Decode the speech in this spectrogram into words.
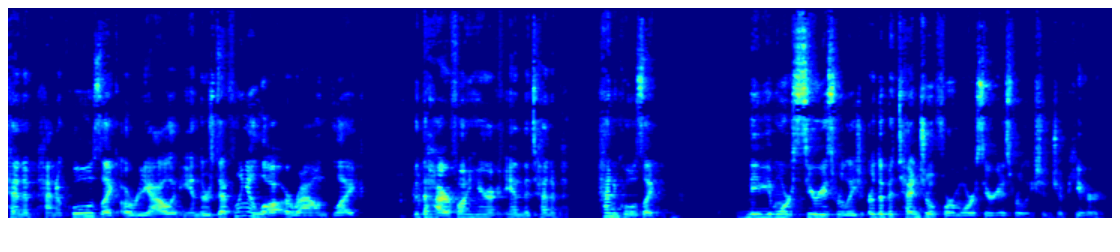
Ten of Pentacles like a reality. And there's definitely a lot around like with the Hierophant here and the Ten of Pentacles, like maybe a more serious relation or the potential for a more serious relationship here.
